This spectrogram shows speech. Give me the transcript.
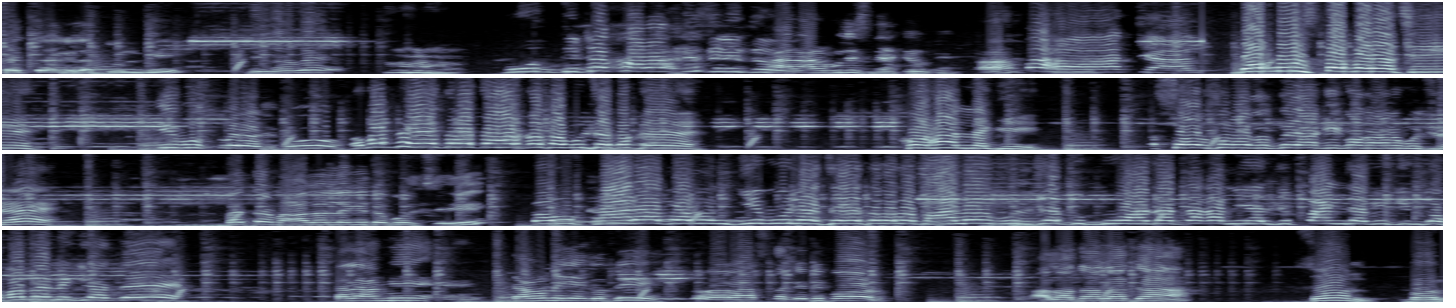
পেতরা গিলা তুলবি ঠিক হবে বুদ্ধিটা খারাপ দিছিনি তুই। আর আর বলিস না কেউ হ্যাঁ? বা বুঝতে পেরেছি। কি বুঝতে পেরেছি তুই? ওবা ঠেতরা তার কথা বলছে তোকে। কোহার লাগি। সব সময় তো তুই একই কথা না বুঝ রে ভাই তোর ভালো লেগে তো বলছি। বাবু খারাপ এমন কি বলেছে? তো বলছে। তুই দু হাজার টাকা নিয়ে আসছি পাঞ্জাবি কিন্তু হবে নাকি তাহলে আমি যাব নাকি তোরা রাস্তা কেটে পড়। আলাদা আলাদা। শোন বল।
